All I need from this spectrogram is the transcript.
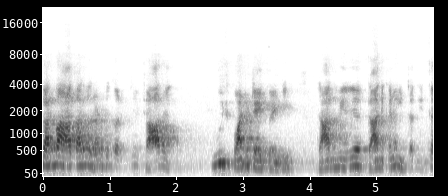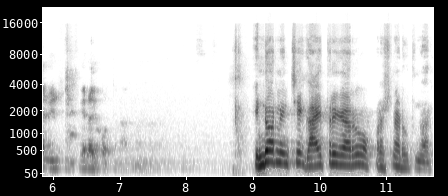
కర్మ ఆ కర్మ రెండు కలిపితే చాలా హ్యూజ్ క్వాంటిటీ అయిపోయింది. దాని మీద దానికనే ఇంత ఇన్కన్వీనియన్స్ ఫీల్ అయిపోతున్నాను ఇండోర్ నుంచి గాయత్రి గారు ఒక ప్రశ్న అడుగుతున్నారు.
